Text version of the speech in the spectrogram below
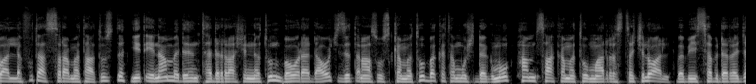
ባለፉት አስር ዓመታት ውስጥ የጤና መድህን ተደራሽነቱን በወረዳዎች 93 ከመቶ በከተሞች ደግሞ 50 ከመቶ ማድረስ ተችለዋል። በቤተሰብ ደረጃ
